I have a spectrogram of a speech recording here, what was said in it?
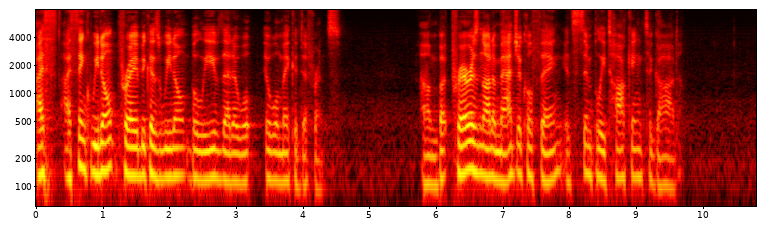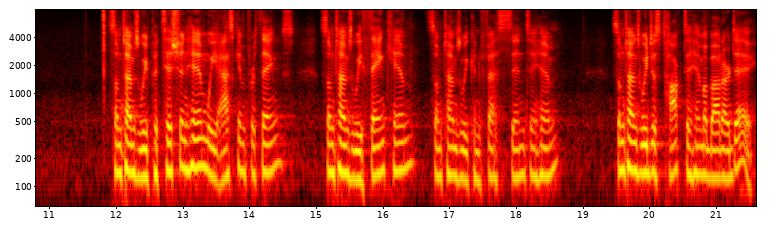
I, th- I think we don't pray because we don't believe that it will, it will make a difference. Um, but prayer is not a magical thing, it's simply talking to God. Sometimes we petition Him, we ask Him for things. Sometimes we thank Him. Sometimes we confess sin to Him. Sometimes we just talk to Him about our day.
